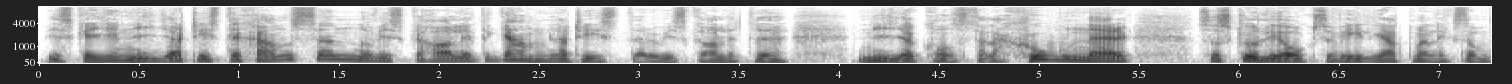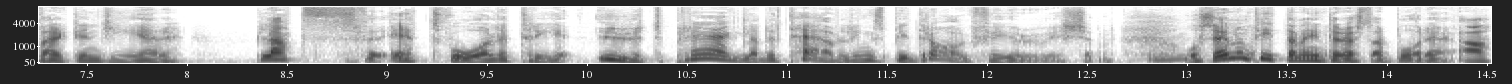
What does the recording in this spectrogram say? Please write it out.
Vi ska ge nya artister chansen och vi ska ha lite gamla artister och vi ska ha lite nya konstellationer. Så skulle jag också vilja att man liksom verkligen ger plats för ett, två eller tre utpräglade tävlingsbidrag för Eurovision. Och sen om tittarna inte röstar på det, ja,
